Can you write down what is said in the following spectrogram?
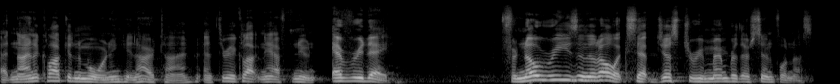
at 9 o'clock in the morning in our time and 3 o'clock in the afternoon every day for no reason at all except just to remember their sinfulness.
